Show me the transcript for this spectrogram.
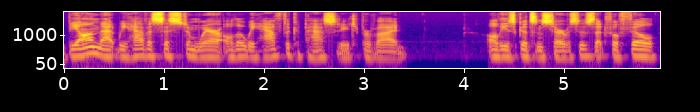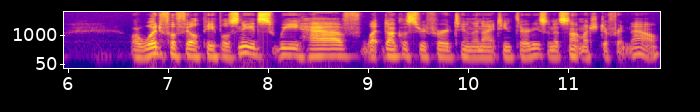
beyond that, we have a system where, although we have the capacity to provide all these goods and services that fulfill or would fulfill people's needs, we have what Douglas referred to in the 1930s, and it's not much different now.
